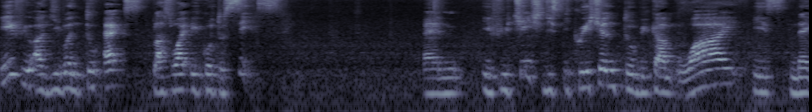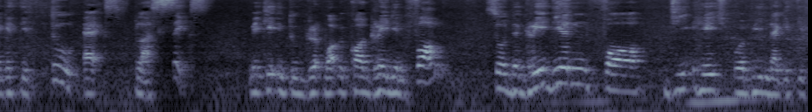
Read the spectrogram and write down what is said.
If you are given 2x plus y equal to 6, and if you change this equation to become y is negative 2x plus 6, make it into what we call gradient form. So the gradient for GH will be negative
